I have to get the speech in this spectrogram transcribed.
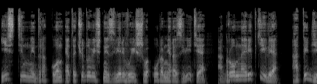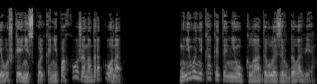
Истинный дракон – это чудовищный зверь высшего уровня развития, огромная рептилия, а ты девушка и нисколько не похожа на дракона. У него никак это не укладывалось в голове.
